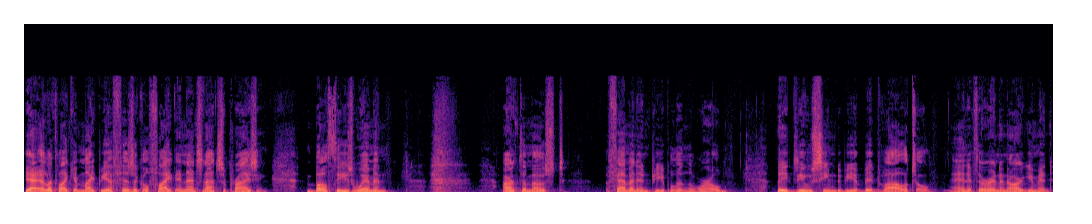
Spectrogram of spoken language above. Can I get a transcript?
Yeah, it looked like it might be a physical fight, and that's not surprising. Both these women aren't the most feminine people in the world. They do seem to be a bit volatile, and if they're in an argument,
